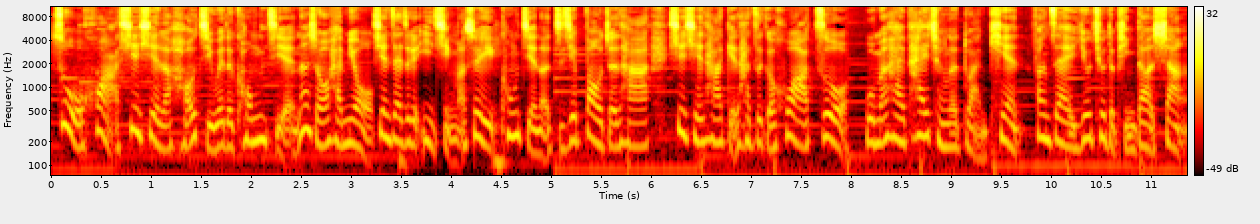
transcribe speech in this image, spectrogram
作画，谢谢了好几位的空姐。那时候还没有现在这个疫情嘛，所以空姐呢直接抱着他，谢谢他给他这个画作。我们还拍成了短片，放在 YouTube 的频道上，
